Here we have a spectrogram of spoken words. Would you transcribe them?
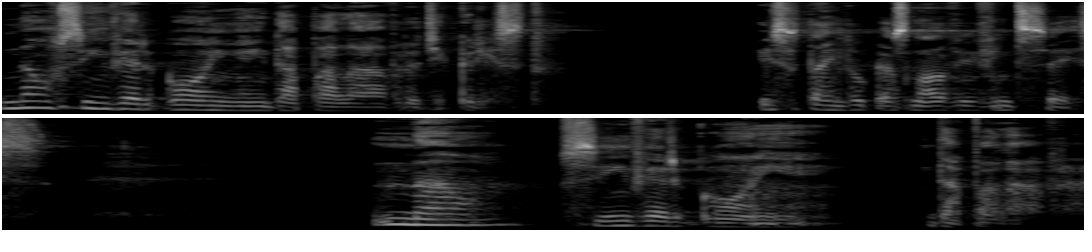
não se envergonhem da palavra de Cristo. Isso está em Lucas 9, 26. Não se envergonhem da palavra.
